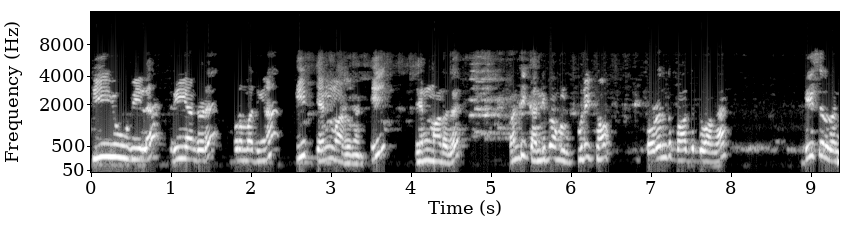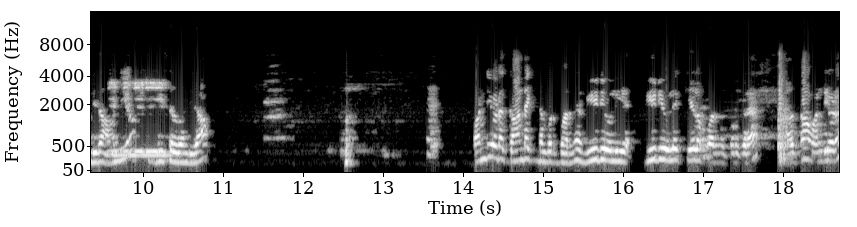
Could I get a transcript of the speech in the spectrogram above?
டியூவியில் த்ரீ ஹண்ட்ரடு அப்புறம் பார்த்தீங்கன்னா டி டென் மாடலுங்க டி டென் மாடலு வண்டி கண்டிப்பாக உங்களுக்கு பிடிக்கும். தொடர்ந்து பார்த்துட்டு வாங்க. டீசல் வண்டி தான் வண்டியும் டீசல் வண்டி தான் வண்டியோட கான்டாக்ட் நம்பர் பாருங்க. வீடியோலயே வீடியோலயே கீழே பாருங்க கொடுக்குறேன். அதுதான் வண்டியோட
